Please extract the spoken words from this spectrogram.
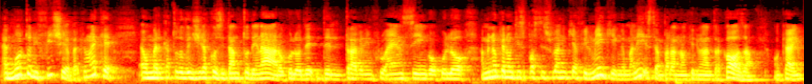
è, molto difficile, perché non è che è un mercato dove gira così tanto denaro, quello de, del travel influencing, o quello, a meno che non ti sposti sulla nicchia filmmaking, ma lì stiamo parlando anche di un'altra cosa, ok?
